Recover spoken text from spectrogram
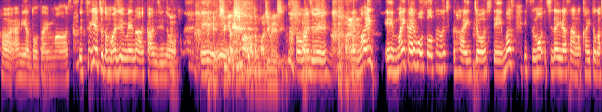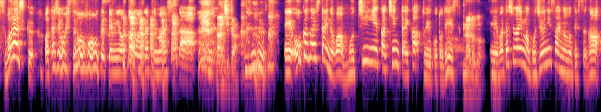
ありがとうございます。で次はちょっと真面目な感じの、うんえー次は今また真面目ですよ。真面目です。はいえ毎えー毎回放送を楽しく拝聴しています。いつも石田イラさんの回答が素晴らしく、私も質問を送ってみようと思い立ちました。マジか。えーお伺いしたいのは、持ち家か賃貸かということです。なるほど。えー私は今52歳なのですが、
